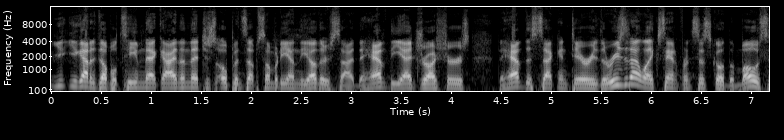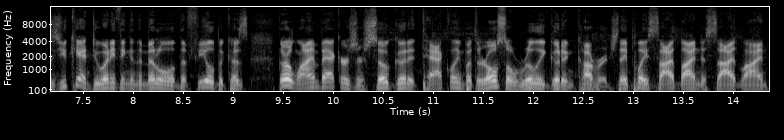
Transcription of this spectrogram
you, you got to double team that guy, and then that just opens up somebody on the other side. They have the edge rushers, they have the secondary. The reason I like San Francisco the most is you can't do anything in the middle of the field because their linebackers are so good at tackling, but they're also really good in coverage. They play sideline to sideline.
